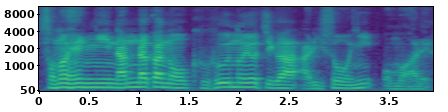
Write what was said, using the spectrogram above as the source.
その辺に何らかの工夫の余地がありそうに思われる。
